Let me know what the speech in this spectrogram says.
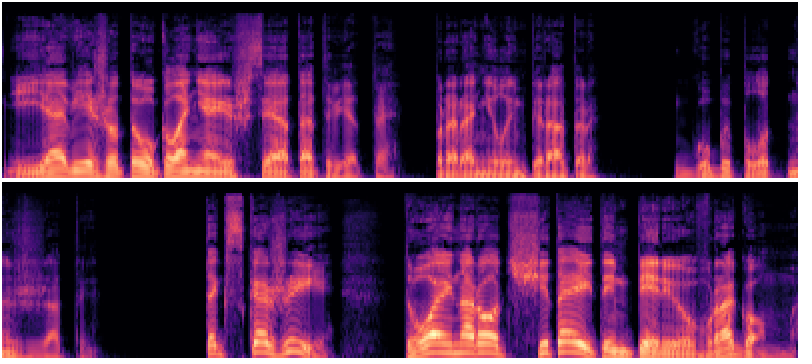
«Я вижу, ты уклоняешься от ответа», — проронил император. Губы плотно сжаты. «Так скажи, твой народ считает империю врагом?»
